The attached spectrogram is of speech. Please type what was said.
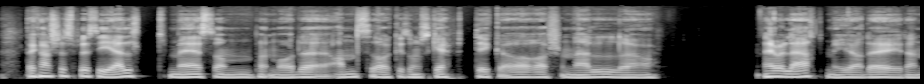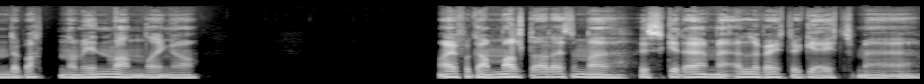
Det er kanskje spesielt vi som på en måte anser oss som skeptikere og rasjonelle. Jeg har jo lært mye av det i den debatten om innvandring og og jeg for gammelt av de som husker det med Elevator Gate, med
